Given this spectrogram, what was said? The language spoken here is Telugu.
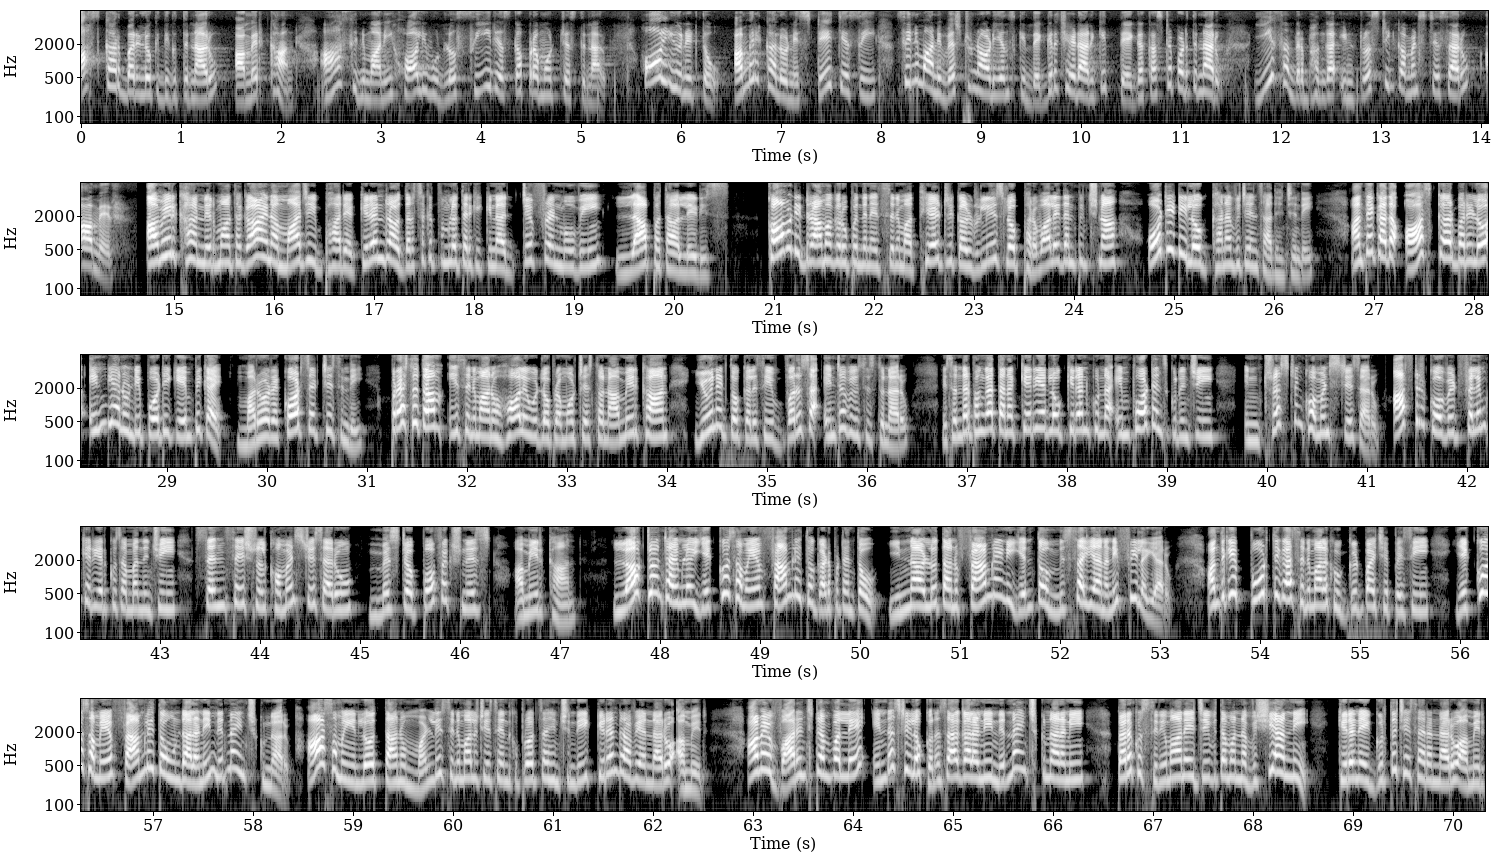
ఆస్కార్ బరిలోకి దిగుతున్నారు అమీర్ ఖాన్. ఆ సినిమాని హాలీవుడ్లో సీరియస్గా ప్రమోట్ చేస్తున్నారు. హోల్ యూనిట్తో అమెరికాలోనే స్టే చేసి సినిమాని వెస్ట్రన్ ఆడియన్స్కి దగ్గర చేయడానికి తెగ కష్టపడుతున్నారు. ఈ సందర్భంగా ఇంట్రెస్టింగ్ కమెంట్స్ చేశారు ఆమిర్ అమీర్ ఖాన్ నిర్మాతగా ఆయన మాజీ భార్య కిరణ్ రావు దర్శకత్వంలో తెరకెక్కిన different movie Laapataa ladies. Comedy డ్రామాగా రూపొందిన ఈ సినిమా థియేట్రికల్ రిలీజ్లో పర్వాలేదనిపించినా ఓటీటీలో ఘన విజయం సాధించింది. అంతేకాదు ఆస్కార్ బరిలో ఇండియా నుండి పోటీకి ఎంపికై మరో రికార్డ్ సెట్ చేసింది. ప్రస్తుతం ఈ సినిమాను హాలీవుడ్లో ప్రమోట్ చేస్తున్న అమీర్ ఖాన్ యూనిట్తో కలిసి వరుస ఇంటర్వ్యూస్ ఇస్తున్నారు. ఈ సందర్భంగా తన కెరియర్లో కిరణ్ కున్న ఇంపార్టెన్స్ గురించి ఇంట్రెస్టింగ్ కామెంట్స్ చేశారు. ఆఫ్టర్ కోవిడ్ ఫిల్మ్ కెరియర్కు సంబంధించి సెన్సేషనల్ కామెంట్స్ చేశారు mister perfectionist Aamir Khan. Lockdown టైంలో ఎక్కువ సమయం ఫ్యామిలీతో గడపడంతో ఇన్నాళ్ళు తాను ఫ్యామిలీని ఎంతో మిస్ అయ్యానని ఫీల్ అయ్యారు. అందుకే పూర్తిగా సినిమాలకు గుడ్ బై చెప్పేసి ఎక్కువ సమయం ఫ్యామిలీతో ఉండాలని నిర్ణయించుకున్నారు. ఆ సమయంలో తాను మళ్ళీ సినిమాలు చేసేందుకు ప్రోత్సహించింది కిరణ్ రావి అన్నారు అమీర్. ఆమె వారించడం వల్లే ఇండస్ట్రీలో కొనసాగాలని నిర్ణయించుకున్నారని తనకు సినిమానే జీవితమన్న విషయాన్ని కిరణే గుర్తు చేశారన్నారు అమీర్.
